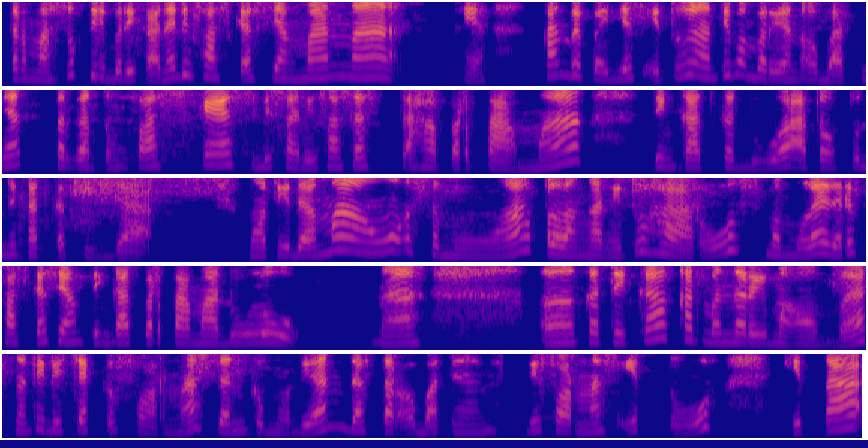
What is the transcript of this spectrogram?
termasuk diberikannya di vaskes yang mana. Ya kan BPJS itu nanti pemberian obatnya tergantung vaskes bisa di vaskes tahap pertama tingkat kedua ataupun tingkat ketiga. Mau tidak mau semua pelanggan itu harus memulai dari vaskes yang tingkat pertama dulu Nah, eh, ketika akan menerima obat, nanti dicek ke Fornas dan kemudian daftar obat yang di Fornas itu kita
